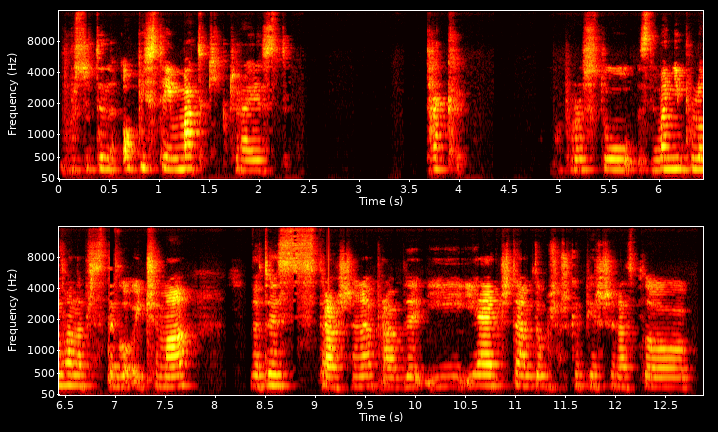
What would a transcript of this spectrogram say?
po prostu ten opis tej matki, która jest tak po prostu zmanipulowana przez tego ojczyma, no to jest straszne, naprawdę. I ja jak czytałam tę książkę pierwszy raz, to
